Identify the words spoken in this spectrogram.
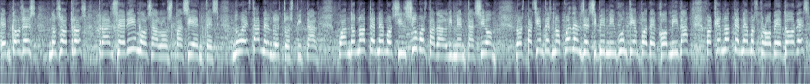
entonces nosotros transferimos a los pacientes, no están en nuestro hospital. Cuando no tenemos insumos para alimentación, los pacientes no pueden recibir ningún tiempo de comida porque no tenemos proveedores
